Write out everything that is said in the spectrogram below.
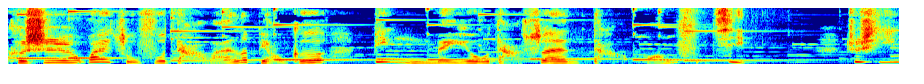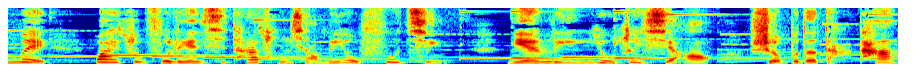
可是外祖父打完了表哥，并没有打算打皇甫季，这是因为外祖父怜惜他从小没有父亲，年龄又最小，舍不得打他。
